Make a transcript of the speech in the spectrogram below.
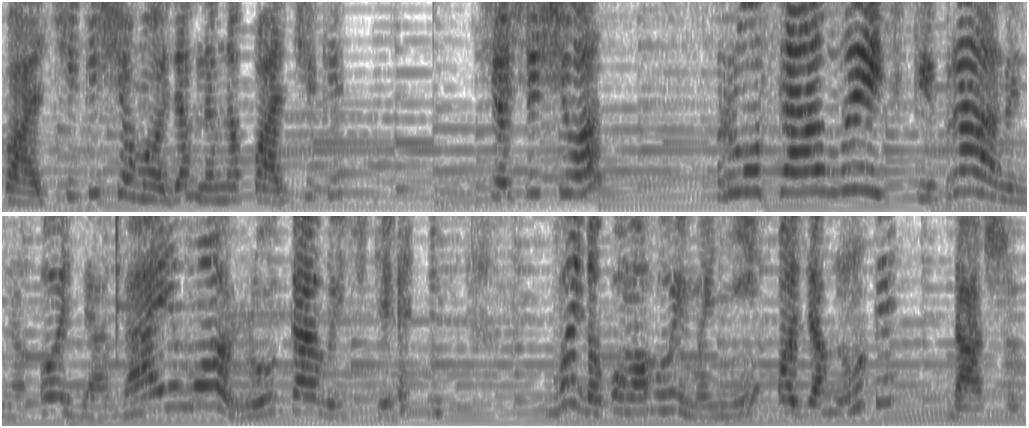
пальчики, що ми одягнемо на пальчики? Що, що, що? Рукавички, правильно, одягаємо рукавички. Ви допомогли мені одягнути Дашу.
